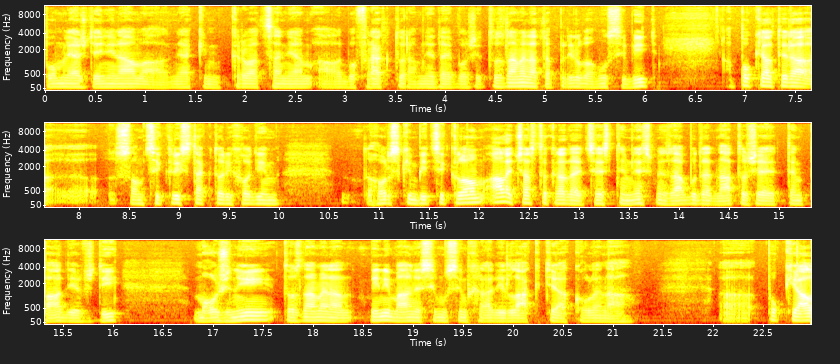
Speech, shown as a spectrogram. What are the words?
pomliaždeninám a nejakým krvácaniam alebo fraktúram, nedaj Bože. To znamená, tá prílba musí byť. A pokiaľ teda e, som cyklista, ktorý chodím horským bicyklom, ale častokrát aj cestným. Nesmie zabúdať na to, že ten pád je vždy možný. To znamená, minimálne si musím chrániť lakte a kolena. Pokiaľ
